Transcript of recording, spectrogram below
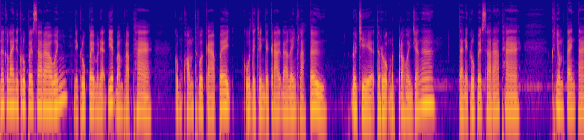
នៅកន្លែងនៃគ្រូពេទ្យសារ៉ាវិញអ្នកគ្រូពេទ្យម្នាក់ទៀតបានប្រាប់ថាកុំខំធ្វើការពេក គួរតែចេញទៅក្រៅដើរលេងខ្លះទៅដូចជាទៅរកមិត្តប្រុសអីចឹងណាតែអ្នកគ្រូពេទ្យសារ៉ាថាខ្ញុំតែងតែ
